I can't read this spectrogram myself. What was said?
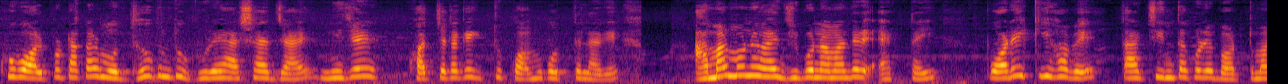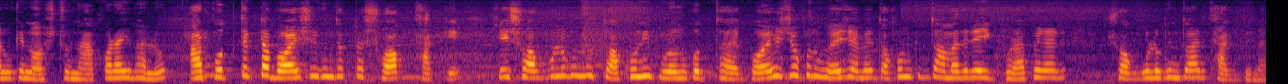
খুব অল্প টাকার মধ্যেও কিন্তু ঘুরে আসা যায় নিজের খরচাটাকে একটু কম করতে লাগে। আমার মনে হয় জীবন আমাদের একটাই পরে কি হবে তার চিন্তা করে বর্তমানকে নষ্ট না করাই ভালো। আর প্রত্যেকটা বয়সে কিন্তু একটা শখ থাকে। সেই শখগুলো কিন্তু তখনই পূরণ করতে হয়। বয়স যখন হয়ে যাবে, তখন কিন্তু আমাদের এই ঘোরাফেরার শখগুলো কিন্তু আর থাকবে না।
